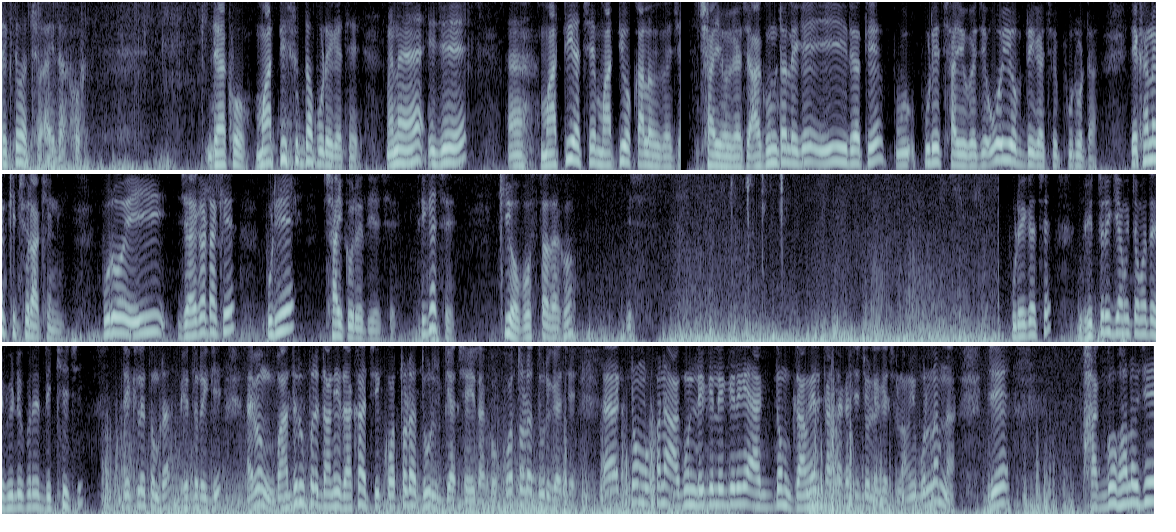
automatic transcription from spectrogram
দেখতে পাচ্ছ? এই দেখো। দেখো, মাটি সুদ্ধা পড়ে গেছে। মানে এই যে মাটি আছে, মাটিও কালো হয়ে গেছে, ছাই হয়ে গেছে। আগুনটা লেগে এই এরিয়াতে পুড়ে ছাই হয়ে গেছে। ওই অবধি গেছে পুরোটা। এখানেও কিছু রাখেনি। পুরো এই জায়গাটাকে পুড়িয়ে ছাই করে দিয়েছে। ঠিক আছে? কি অবস্থা দেখো? ইস। পুড়ে গেছে। ভিতরে গিয়ে আমি তোমাদের ভিডিও করে দেখিয়েছি। দেখলে তোমরা ভেতরে গিয়ে। এবং বাঁধের উপরে দাঁড়িয়ে দেখাচ্ছি কতটা দূর গেছে, এই দেখো, কতটা দূর গেছে। একদম ওখানে আগুন লেগে লেগে লেগে একদম গ্রামের কাছাকাছি চলে গেছিল। আমি বললাম না যে, ভাগ্য ভালো যে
